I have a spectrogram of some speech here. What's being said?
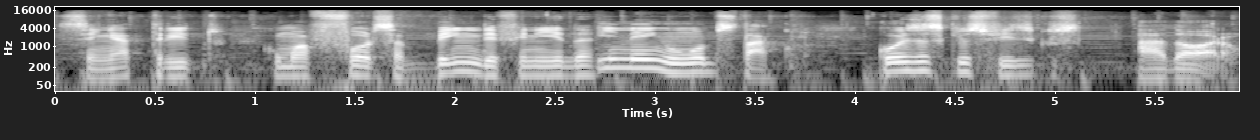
sem atrito, com uma força bem definida e nenhum obstáculo. Coisas que os físicos adoram.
